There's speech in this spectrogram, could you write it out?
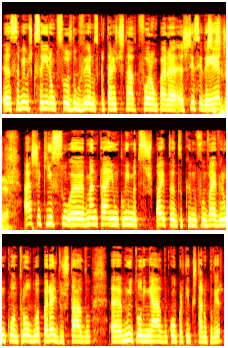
Uh, sabemos que saíram pessoas do Governo, secretários de Estado, que foram para as CCDR. CCDR. Acha que isso mantém um clima de suspeita de que, no fundo, vai haver um controle do aparelho do Estado muito alinhado com o partido que está no poder?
